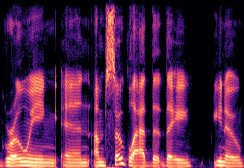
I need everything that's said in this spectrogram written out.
growing, and I'm so glad that they, you know,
